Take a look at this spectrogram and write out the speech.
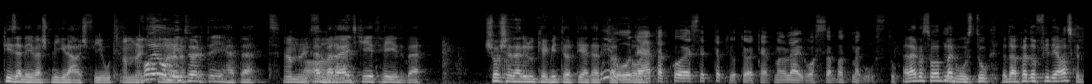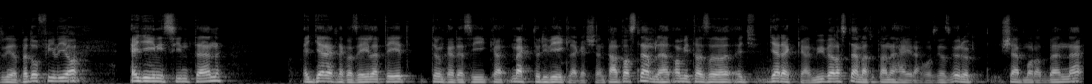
tizenéves migráns fiút. Emlékszem Vajon mi történhetett Emlékszem ebben a egy-két hétben? Sose derül ki, mi történhetett Jó, akkor. de hát akkor ez egy tök jó történet, mert a legrosszabbat megúsztuk. A legrosszabbat megúsztuk, de a pedofilia, azt kell tudni, a pedofilia egyéni szinten egy gyereknek az életét tönkreteszi, megtöri véglegesen. Tehát azt nem lehet, amit az a, egy gyerekkel művel, azt nem lehet utána helyrehozni. Az örök sebb marad benne.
